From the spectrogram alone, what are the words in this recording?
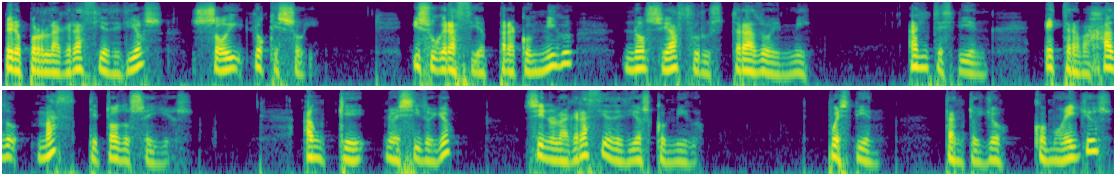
Pero por la gracia de Dios soy lo que soy y su gracia para conmigo no se ha frustrado en mí. Antes bien, he trabajado más que todos ellos, aunque no he sido yo, sino la gracia de Dios conmigo. Pues bien, tanto yo como ellos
